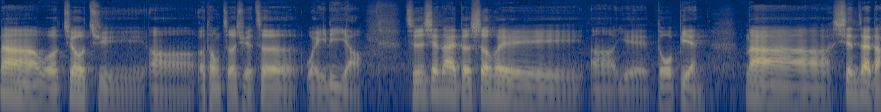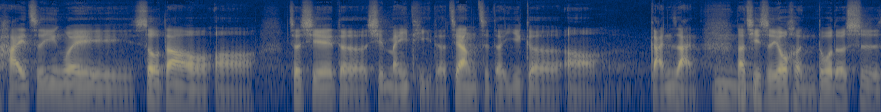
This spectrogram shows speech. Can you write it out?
那我就举呃儿童哲学这为例哦。其实现在的社会呃也多变，那现在的孩子因为受到呃这些的新媒体的这样子的一个呃感染，嗯、那其实有很多的是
